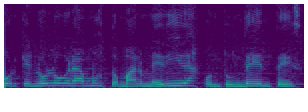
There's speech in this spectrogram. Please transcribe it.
porque no logramos tomar medidas contundentes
